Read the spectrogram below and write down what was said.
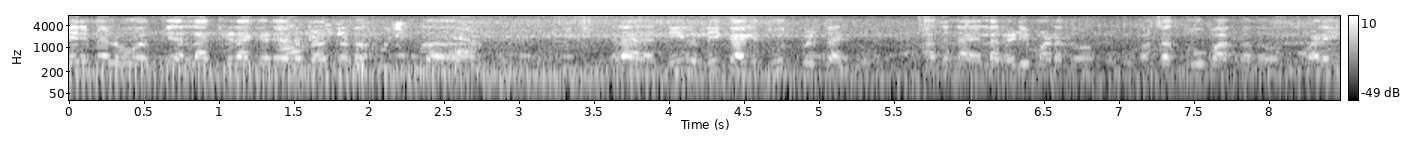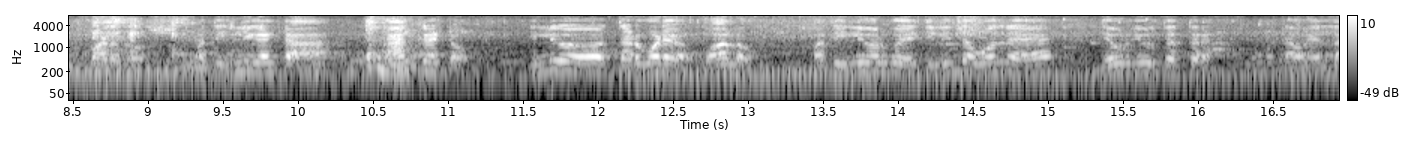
ಏರಿ ಮೇಲೆ ಹೋಗೋದಕ್ಕೆ ಎಲ್ಲ ಗಿಡ ಗಿಡ ಎಲ್ಲ ಬೆಳ್ಕೊಂಡು ಎಲ್ಲ ನೀರು ಲೀಕ್ ಆಗಿ ತೂತ್ ಬೀಳ್ತಾ ಇತ್ತು. ಅದನ್ನು ಎಲ್ಲ ರೆಡಿ ಮಾಡೋದು, ಹೊಸ ತೂಪ್ ಹಾಕೋದು, ಒಳ್ಳೆ ಇದು ಮಾಡೋದು. ಮತ್ತು ಇಲ್ಲಿ ಗಂಟ ಕಾಂಕ್ರೀಟು ಇಲ್ಲಿ ತಡಗೋಡೆ ವಾಲು ಮತ್ತು ಇಲ್ಲಿವರೆಗೂ ಇಲ್ಲಿಂದ ಹೋದರೆ ದೇವ್ರಿಗೆ ಇವ್ರು ತರ್ತಾರೆ. ನಾವು ಎಲ್ಲ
